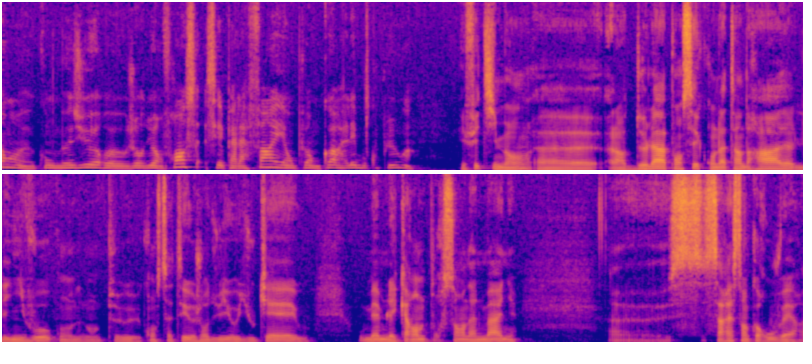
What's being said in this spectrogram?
euh, qu'on mesure euh, aujourd'hui en France, c'est pas la fin et on peut encore aller beaucoup plus loin. Effectivement. Euh, alors de là à penser qu'on atteindra les niveaux qu'on peut constater aujourd'hui au UK ou, même les 40% en Allemagne, ça reste encore ouvert.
